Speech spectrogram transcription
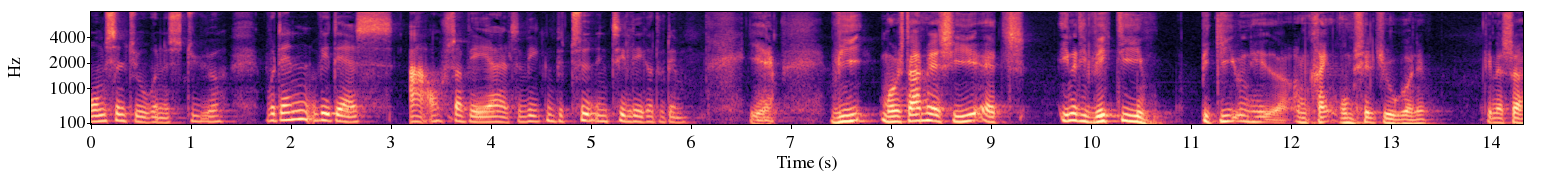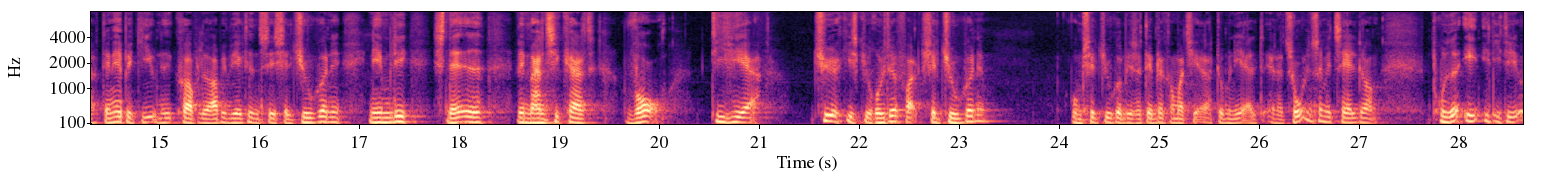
rumseldukkernes styre, hvordan vil deres arv så være? Altså hvilken betydning tillægger du dem? Ja, vi må starte med at sige, at en af de vigtige begivenheder omkring rumseljukkerne, den er så den her begivenhed koblet op i virkeligheden til seljukkerne, nemlig snadet ved Manzikert, hvor de her tyrkiske rytterfolk, seljukkerne, rumseljukkerne bliver så dem, der kommer til at dominere Anatolien, som vi talte om, bryder ind i det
